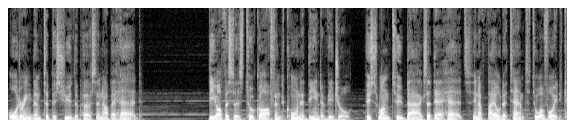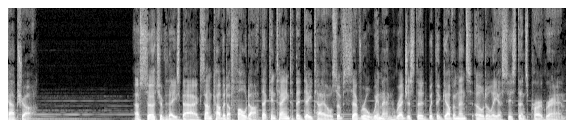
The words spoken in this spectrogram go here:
ordering them to pursue the person up ahead. The officers took off and cornered the individual, who swung two bags at their heads in a failed attempt to avoid capture. A search of these bags uncovered a folder that contained the details of several women registered with the government's Elderly Assistance Program.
